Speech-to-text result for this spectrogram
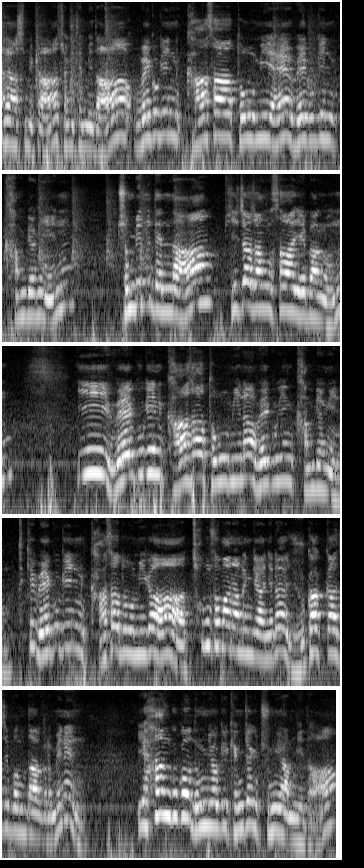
안녕하십니까 정희태입니다. 외국인 가사 도우미의 외국인 간병인 준비는 됐나 비자 장사 예방은 이 외국인 가사 도우미나 외국인 간병인 특히 외국인 가사 도우미가 청소만 하는 게 아니라 육아까지 본다 그러면은 이 한국어 능력이 굉장히 중요합니다.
